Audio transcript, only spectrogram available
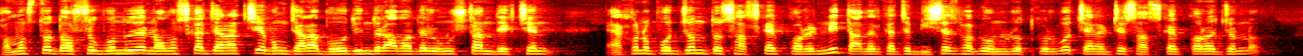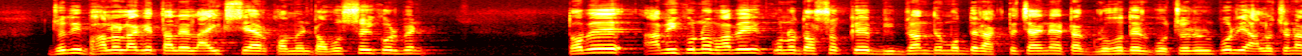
সমস্ত দর্শক বন্ধুদের নমস্কার জানাচ্ছি এবং যারা বহুদিন ধরে আমাদের অনুষ্ঠান দেখছেন এখনও পর্যন্ত সাবস্ক্রাইব করেননি, তাদের কাছে বিশেষভাবে অনুরোধ করব চ্যানেলটি সাবস্ক্রাইব করার জন্য। যদি ভালো লাগে তাহলে লাইক, শেয়ার, কমেন্ট অবশ্যই করবেন। তবে আমি কোনোভাবেই কোনো দর্শককে বিভ্রান্তের মধ্যে রাখতে চাই না, এটা গ্রহদের গোচরের উপরই আলোচনা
